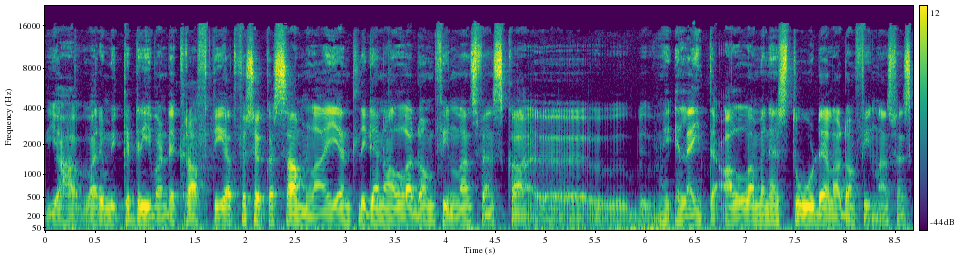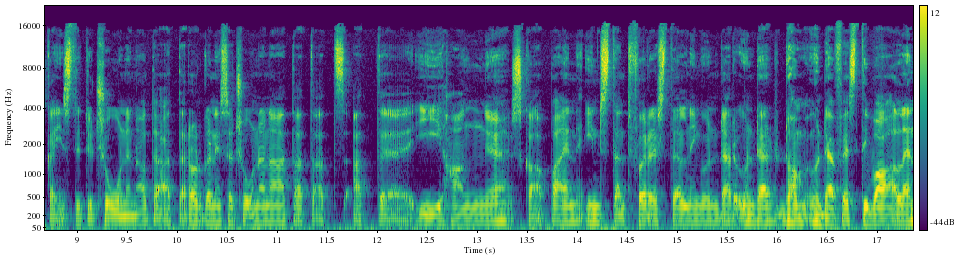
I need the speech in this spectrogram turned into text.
jag har varit mycket drivande kraft i att försöka samla egentligen alla de finlandssvenska, eh, eller inte alla, men en stor del av de finlandssvenska institutionerna och teaterorganisationerna att, att, att, att eh, i Hangö skapa en instant föreställning under, under, de, under festivalen.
